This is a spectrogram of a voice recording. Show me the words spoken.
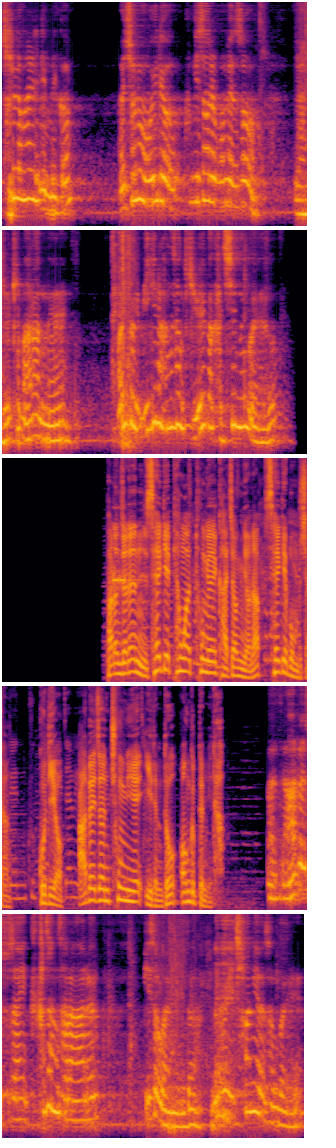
철렁할 일입니까? 아니 저는 오히려 그 기사를 보면서 야 이렇게 많았네. 아니 그 위기는 항상 기회가 같이 있는 거예요. 발언자는 세계평화통일가정연합 세계본부장, 곧이어 아베 전 총리의 이름도 언급됩니다. 아베 수상이 가장 사랑하는 비서관입니다. 늘 참여한 선거에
